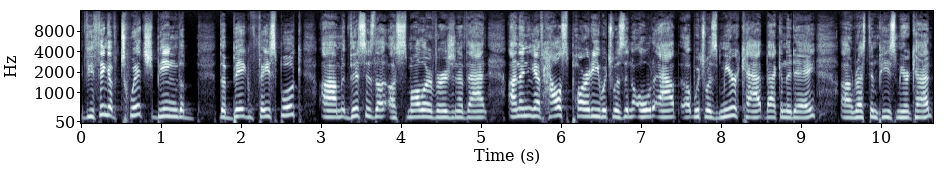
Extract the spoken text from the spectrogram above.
if you think of Twitch being the the big Facebook, um, this is a, a, smaller version of that. And then you have Houseparty, which was an old app, uh, which was Meerkat back in the day. Uh, rest in peace, Meerkat.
